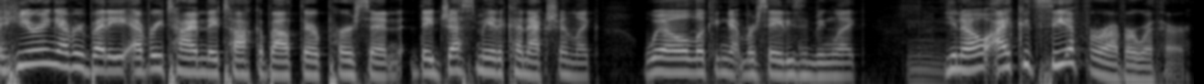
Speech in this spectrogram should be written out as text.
hearing everybody every time they talk about their person, they just made a connection. Like Will looking at Mercedes and being like, Mm. you know, I could see it forever with her.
